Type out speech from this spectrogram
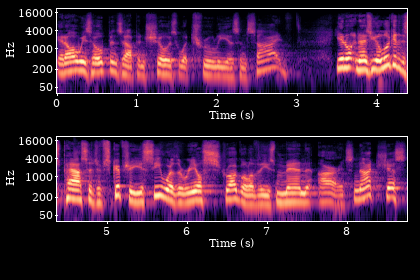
It always opens up and shows what truly is inside. You know, and as you look at this passage of Scripture, you see where the real struggle of these men are. It's not just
